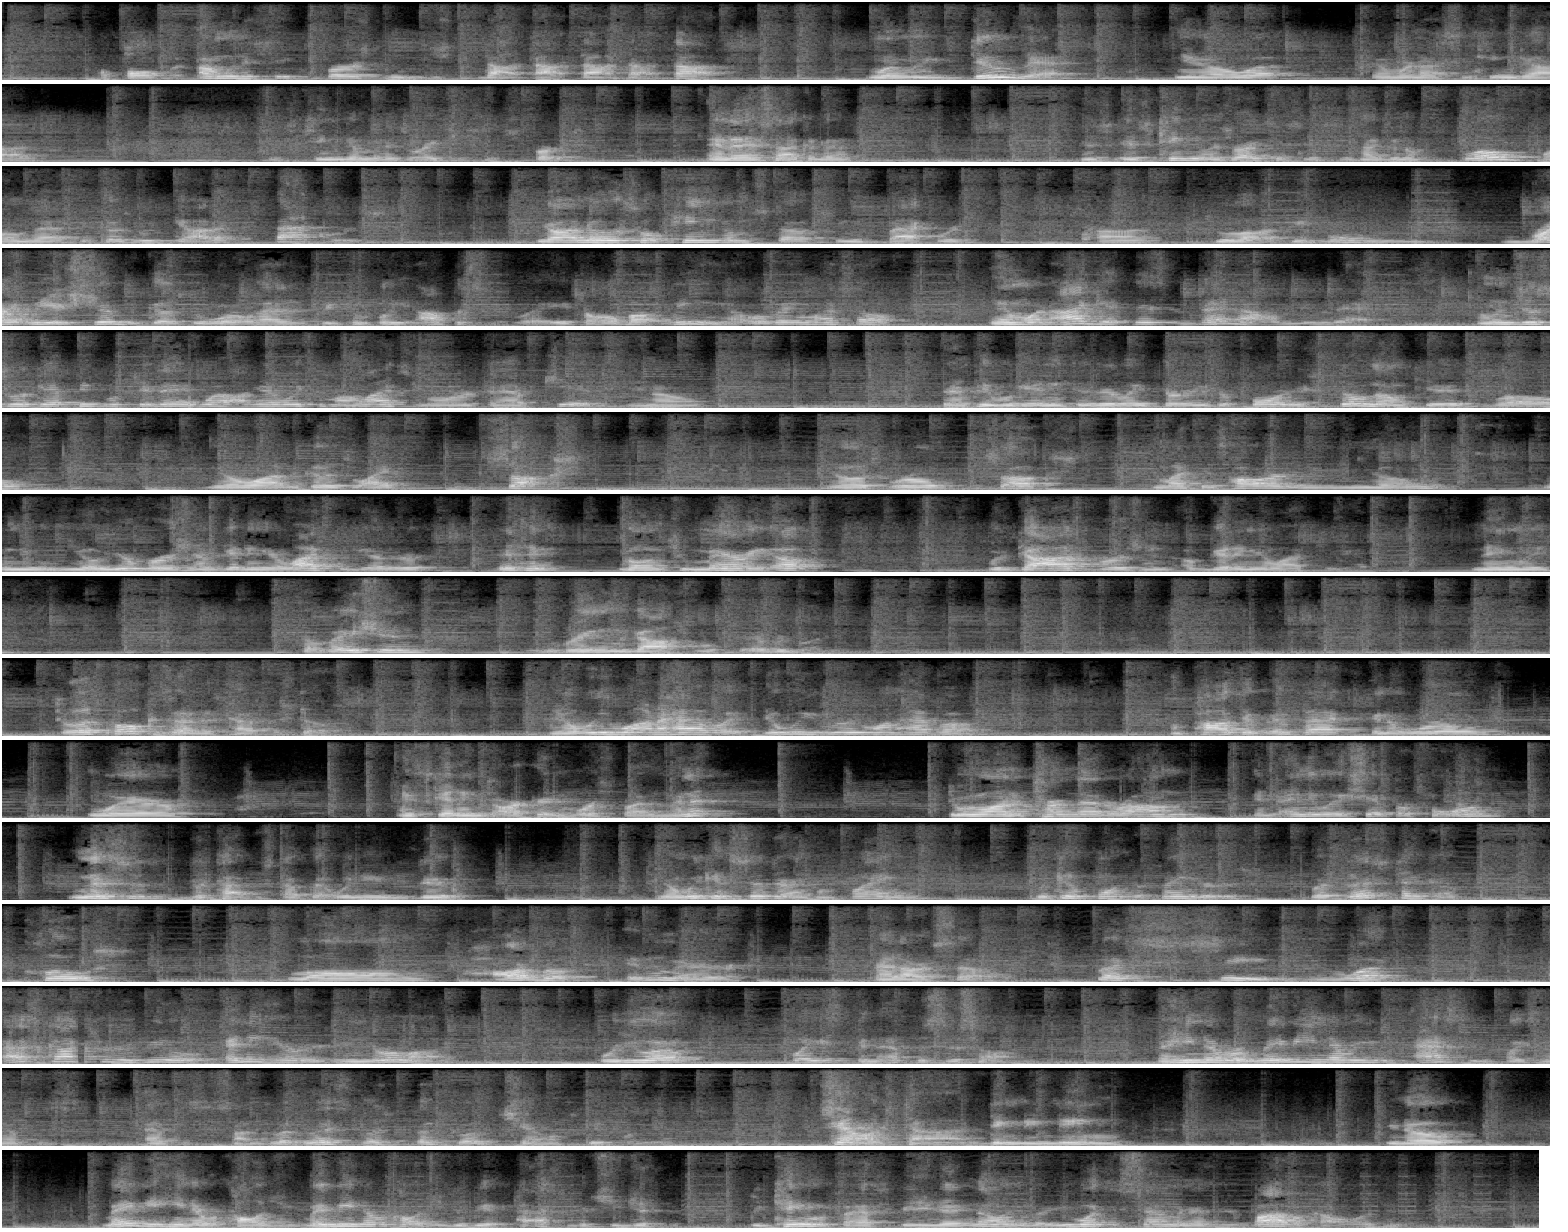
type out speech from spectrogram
a pulpit. I'm going to seek first and just dot, dot, dot, dot, dot. When we do that, you know what? Then we're not seeking God, His kingdom and His righteousness first. And then it's not going to, His, His kingdom and His righteousness is not going to flow from that because we've got it backwards. You know, I know this whole kingdom stuff seems backwards uh, to a lot of people. And rightly it should because the world has it the complete opposite way. It's all about me. Obey myself. And when I get this, then I'll do that. I mean, just look at people today. Well, I gotta wait till my life in order to have kids, you know. Then people get into their late 30s or 40s, still no kids. Well, you know why? Because life sucks. You know, this world sucks. Life is hard, and you know, when you, you know your version of getting your life together isn't going to marry up with God's version of getting your life together, namely salvation and bringing the gospel to everybody. So let's focus on this type of stuff. You know, we want to have a, do we really want to have a, a positive impact in a world where it's getting darker and worse by the minute? Do we want to turn that around in any way, shape, or form? And this is the type of stuff that we need to do. You know, we can sit there and complain, we can point the fingers, but let's take a close long, hard look in the mirror at ourselves. Let's see what, ask God to reveal any areas in your life where you have placed an emphasis on. And he never, maybe he never even asked you to place an emphasis, emphasis on it. Let, let's, let's, let's go to challenge people here. Challenge time, ding, ding, ding. You know, maybe he never called you. Maybe he never called you to be a pastor, but you just became a pastor because you didn't know anybody. You went to seminary or Bible college and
